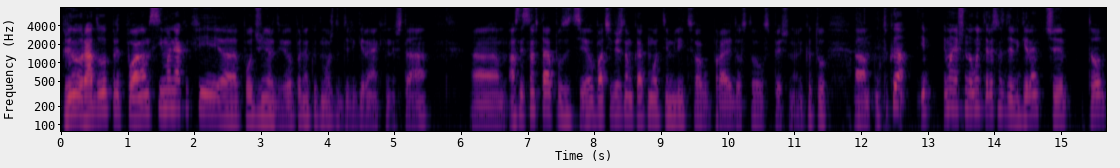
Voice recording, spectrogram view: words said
примерно, Радо, предполагам си има някакви по-джуниор девелопери, на които може да делегира някакви неща. А, аз не съм в тази позиция, обаче виждам как моят им лид това го прави доста успешно. Нали? Като, а, и тук има нещо много интересно с делегирането, че то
